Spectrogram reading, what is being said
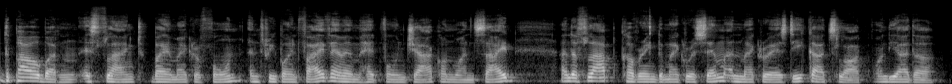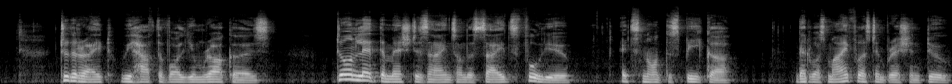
The power button is flanked by a microphone and 3.5mm headphone jack on one side and a flap covering the microSIM and microSD card slot on the other. To the right, we have the volume rockers. Don't let the mesh designs on the sides fool you. It's not the speaker. That was my first impression too.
